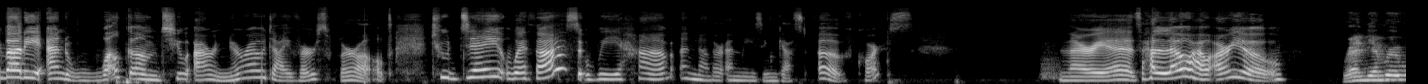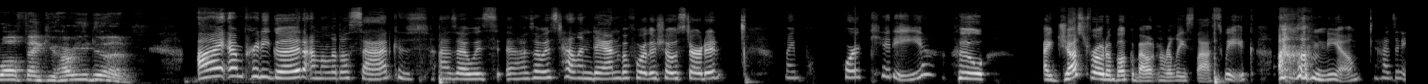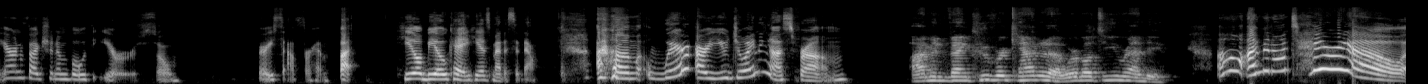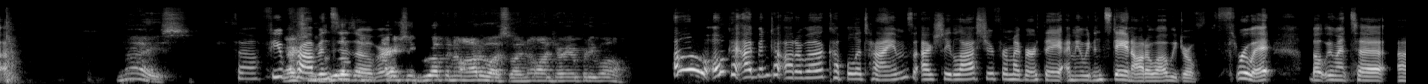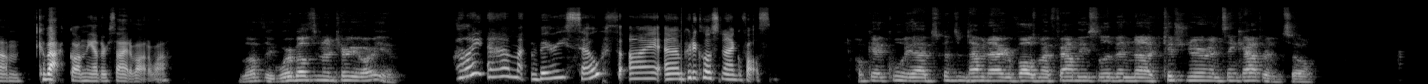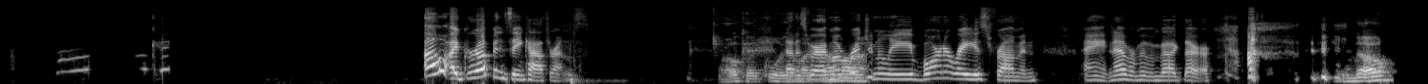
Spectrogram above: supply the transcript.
everybody, and welcome to our neurodiverse world. Today, with us, we have another amazing guest, of course. There he is. Hello, how are you? Randy, I'm very well, thank you. How are you doing? I am pretty good. I'm a little sad because, as I was, as I was telling Dan before the show started, my poor kitty, who I just wrote a book about and released last week, um, Neo, has an ear infection in both ears. So very sad for him, but he'll be okay. He has medicine now. Um, where are you joining us from? I'm in Vancouver, Canada. Whereabouts are you, Randy? Oh, I'm in Ontario. Nice. So a few provinces in, over. I actually grew up in Ottawa, so I know Ontario pretty well. Oh, okay. I've been to Ottawa a couple of times. Actually, last year for my birthday. I mean, we didn't stay in Ottawa. We drove through it, but we went to um, Quebec on the other side of Ottawa. Lovely. Whereabouts in Ontario are you? I am very south. I am pretty close to Niagara Falls. Okay, cool. Yeah, I've spent some time in Niagara Falls. My family used to live in uh, Kitchener and St. Catherine, so. Okay. Oh, I grew up in St. Catharines. Okay, cool. Yeah, that is where grandma... I'm originally born and raised from, and I ain't never moving back there. no.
